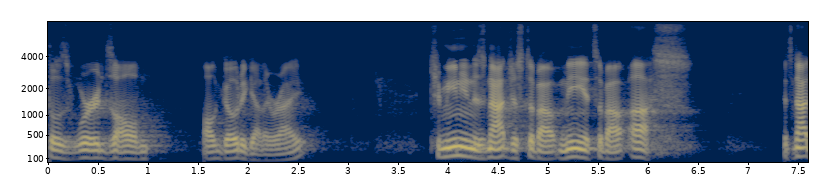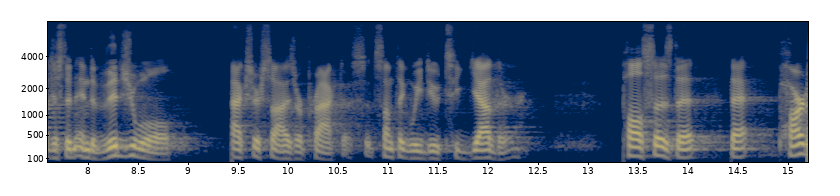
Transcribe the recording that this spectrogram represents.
those words all, all go together, right? Communion is not just about me, it's about us. It's not just an individual exercise or practice. It's something we do together. Paul says that, that part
